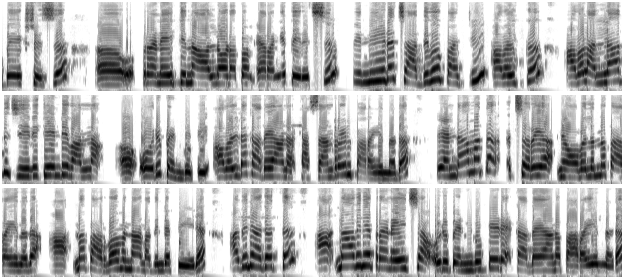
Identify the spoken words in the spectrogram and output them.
ഉപേക്ഷിച്ച് പ്രണയിക്കുന്ന ആളിനോടൊപ്പം ഇറങ്ങി തിരിച്ച് പിന്നീട് ചതിവ് പറ്റി അവൾക്ക് അവൾ അല്ലാതെ ജീവിക്കേണ്ടി വന്ന ഒരു പെൺകുട്ടി. അവളുടെ കഥയാണ് കസാൻഡ്രയിൽ പറയുന്നത്. രണ്ടാമത്തെ ചെറിയ നോവൽ എന്ന് പറയുന്നത് ആത്മപർവം എന്നാണ് അതിന്റെ പേര്. അതിനകത്ത് ആത്മാവിനെ പ്രണയിച്ച ഒരു പെൺകുട്ടിയുടെ കഥയാണ് പറയുന്നത്.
